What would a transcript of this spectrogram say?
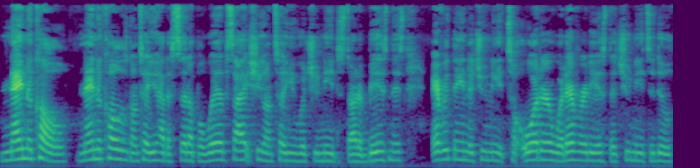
Nay Nicole. Nay Nicole is gonna tell you how to set up a website. She's gonna tell you what you need to start a business everything that you need to order, whatever it is that you need to do.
